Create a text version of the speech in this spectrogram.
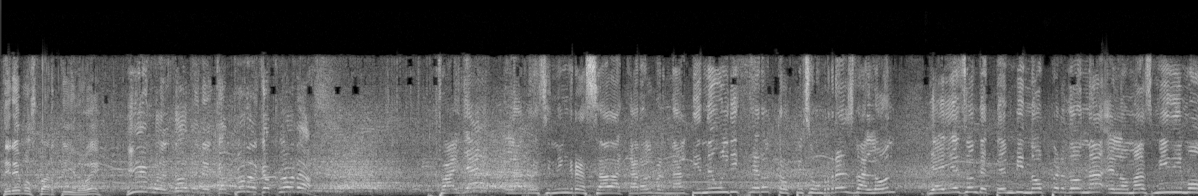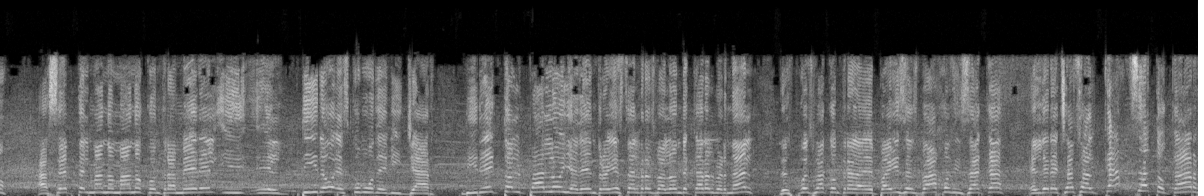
Tenemos partido, ¿eh? Igualdad en el campeón de campeonas. Falla la recién ingresada Carol Bernal. Tiene un ligero tropiezo, un resbalón. Y ahí es donde Tembi no perdona en lo más mínimo. Acepta el mano a mano contra Merel y el tiro es como de billar. directo al palo y adentro. Ahí está el resbalón de Carol Bernal. Después va contra la de Países Bajos y saca el derechazo. Alcanza a tocar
